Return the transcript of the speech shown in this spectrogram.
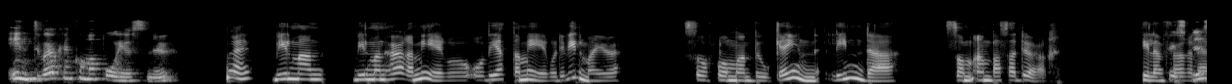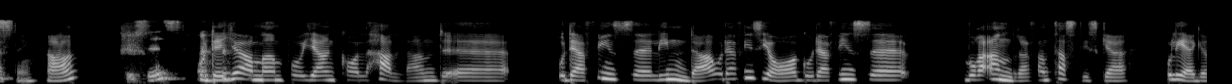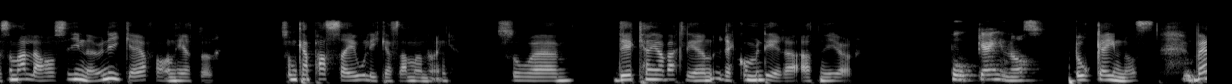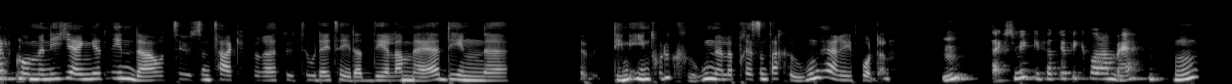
Inte vad jag kan komma på just nu. Nej. Vill man, vill man höra mer och, och veta mer, och det vill man ju, så får man boka in Linda som ambassadör till en Precis. föreläsning. Ja. Precis. Och det gör man på Hjärnkoll Halland. Eh, och där finns eh, Linda och där finns jag och där finns eh, våra andra fantastiska kollegor som alla har sina unika erfarenheter som kan passa i olika sammanhang. Så det kan jag verkligen rekommendera att ni gör. Boka in oss. Boka in oss. Välkommen i gänget Linda och tusen tack för att du tog dig tid att dela med din din introduktion eller presentation här i podden. Mm, tack så mycket för att jag fick vara med. Mm.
